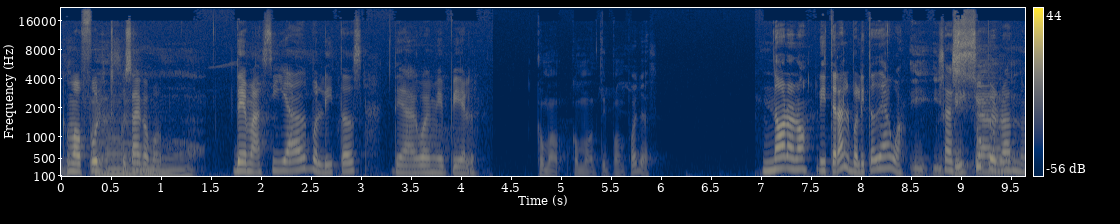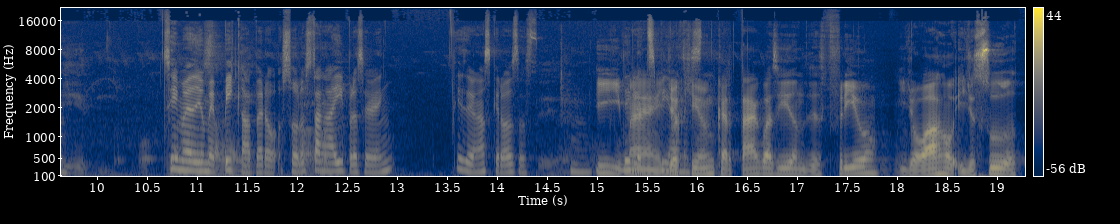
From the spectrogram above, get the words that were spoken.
Como full, o sea, como demasiadas bolitas de agua en mi piel. Como, como tipo ampollas. No, no, no, literal, bolitas de agua. Y, y o sea, es súper random. y- Sí, medio me pica, ahí. pero solo están ahí, pero se ven, sí, se ven asquerosos. Mm. Y, mae, yo aquí en Cartago, así donde es frío, y yo bajo y yo sudo.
